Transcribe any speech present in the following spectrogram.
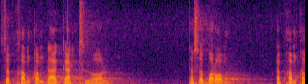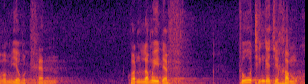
sab xam-xam daa gàtt lool te sa boroom ab xam-xamam yëmut fenn kon la muy def tuuti nga ci xam ko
